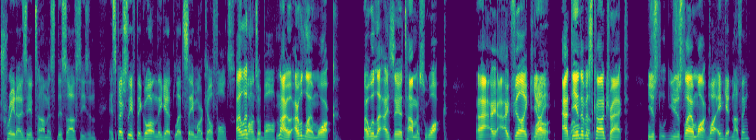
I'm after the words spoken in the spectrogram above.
trade Isaiah Thomas this offseason, especially if they go out and they get, let's say, Markelle Fultz, I let- Alonzo Ball. No, I, I would let him walk. I would let Isaiah Thomas walk. I I I feel like you Why? know at Why the end of you his contract, you just you just let him walk. What, and get nothing?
